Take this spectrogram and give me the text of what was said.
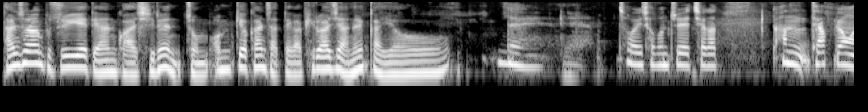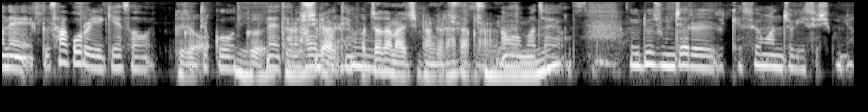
단순한 부주의에 대한 과실은 좀 엄격한 잣대가 필요하지 않을까요? 네. 네. 저희 저번 주에 제가 한 대학병원의 그 사고를 얘기해서 그죠. 그 듣고 그 네, 다루신 것 판결 같아요. 음. 어쩌다 마주친 판결을 하다가 음. 어 맞아요. 의료 중재를 이렇게 수용한 적이 있으시군요.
